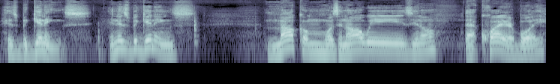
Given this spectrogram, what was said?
His beginnings. In his beginnings, Malcolm wasn't always, you know, that choir boy.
